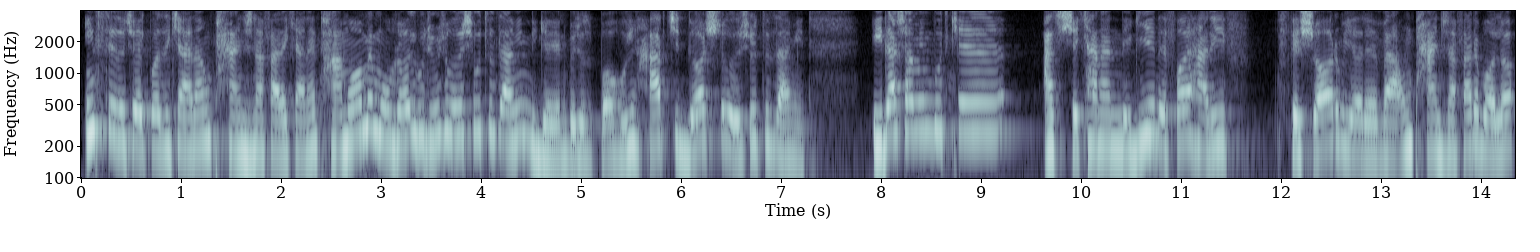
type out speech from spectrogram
این سه دو بازی کردن اون پنج نفره کردن تمام مهرهای هجومیش گذاشته بود تو زمین دیگه. یعنی به جز باهویی هر چی داشته گذاشته بود تو زمین. ایدهش هم این بود که از شکنندگی دفاع حریف فشار بیاره و اون پنج نفر بالا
